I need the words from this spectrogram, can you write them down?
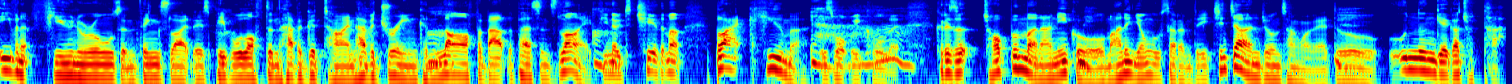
even at funerals and things like this, people will often have a good time, have a drink, and oh. laugh about the person's life, you know, uh-huh. to cheer them up. Black humor is what we call it. Ah. 그래서 저뿐만 아니고 많은 영국 사람들이 진짜 안 좋은 상황에도 웃는 게가 좋다.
